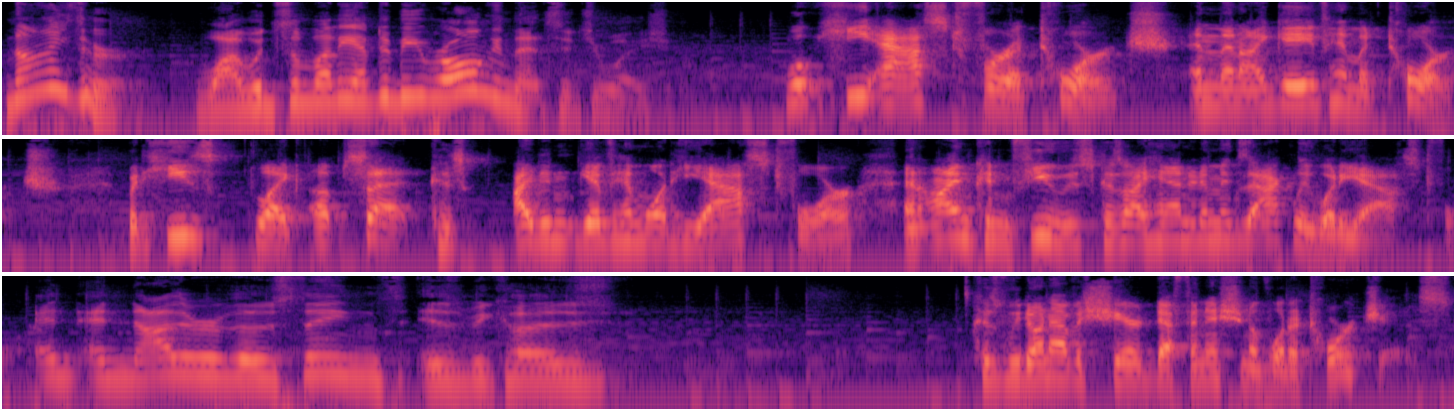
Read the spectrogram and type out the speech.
Neither. Why would somebody have to be wrong in that situation? Well, he asked for a torch, and then I gave him a torch. But he's like upset because I didn't give him what he asked for, and I'm confused because I handed him exactly what he asked for. And and neither of those things is because Because we don't have a shared definition of what a torch is.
